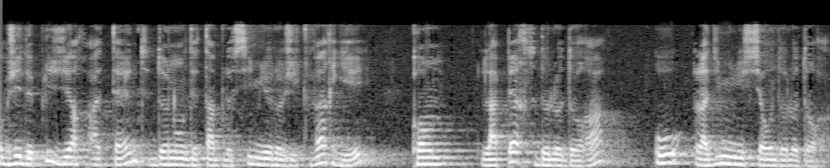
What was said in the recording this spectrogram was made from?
objet de plusieurs atteintes donnant des tableaux sémiologiques variés comme la perte de l'odorat ou la diminution de l'odorat.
